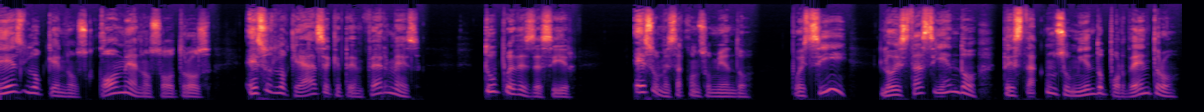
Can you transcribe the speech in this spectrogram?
es lo que nos come a nosotros. Eso es lo que hace que te enfermes. Tú puedes decir, eso me está consumiendo. Pues sí, lo está haciendo, te está consumiendo por dentro.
